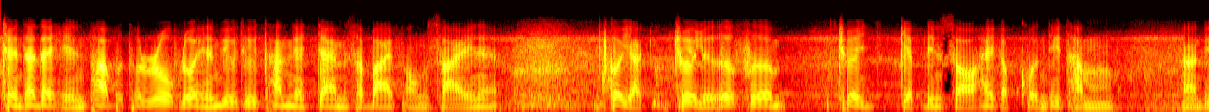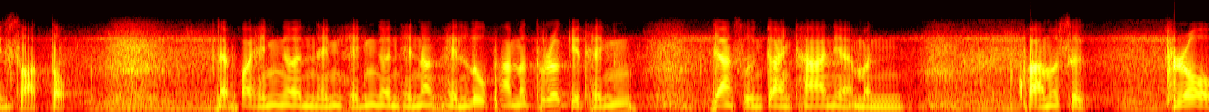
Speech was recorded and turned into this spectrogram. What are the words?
เช่นถ้าได้เห็นภาพพุทธรูปหรือเห็นวิวทิวทัศน์เนี่ยใจมันสบายผ่องใสเนี่ย ก็อยากช่วยเหลือเอื้อเฟื้อ ช่วยเก็บดินสอให้กับคนที่ทำดินสอตก แต่พอเห็นเงินเห็นเห็นเงินเห็นนักเห็นรูปภาพนักธุรกิจเห็นย่านศูนย์การค้าเนี่ย มันความรู้สึกโลภ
